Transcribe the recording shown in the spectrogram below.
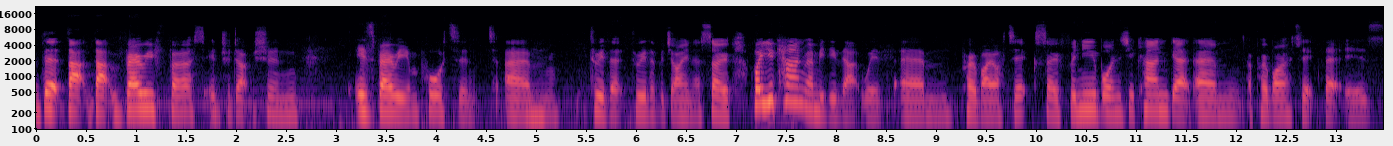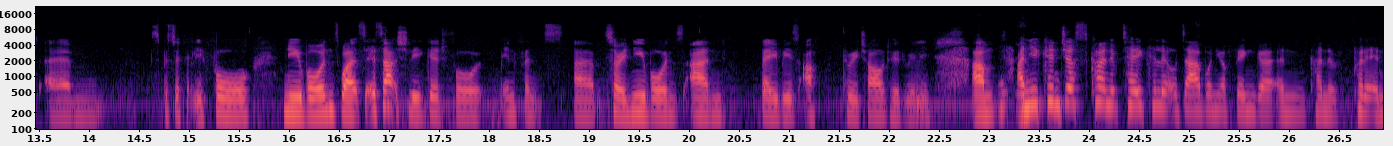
that that that very first introduction is very important um, through the through the vagina. So, but you can remedy that with um, probiotics. So for newborns, you can get um, a probiotic that is um, specifically for newborns. Well, it's, it's actually good for infants, uh, sorry, newborns and babies up through childhood, really. Um, and you can just kind of take a little dab on your finger and kind of put it in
